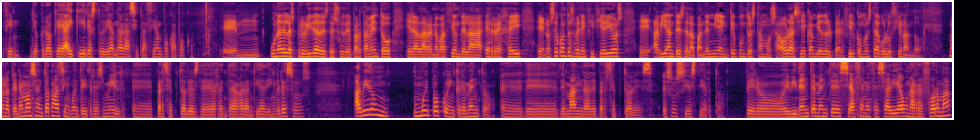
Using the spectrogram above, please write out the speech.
En fin, yo creo que hay que ir estudiando la situación poco a poco. Em, una de las prioridades de su departamento era la renovación de la RGI. Eh, no sé cuántos beneficiarios eh, había antes de la pandemia, en qué punto estamos ahora, si ha cambiado el perfil, cómo está evolucionando. Bueno, tenemos en torno a 53.000 perceptores de renta de garantía de ingresos. Ha habido un muy poco incremento eh, de demanda de perceptores, eso sí es cierto, pero evidentemente se hace necesaria una reforma,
